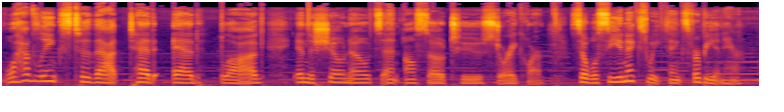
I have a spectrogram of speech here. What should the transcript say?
We'll have links to that TED Ed blog in the show notes and also to StoryCorps. So we'll see you next week. Thanks for being here.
